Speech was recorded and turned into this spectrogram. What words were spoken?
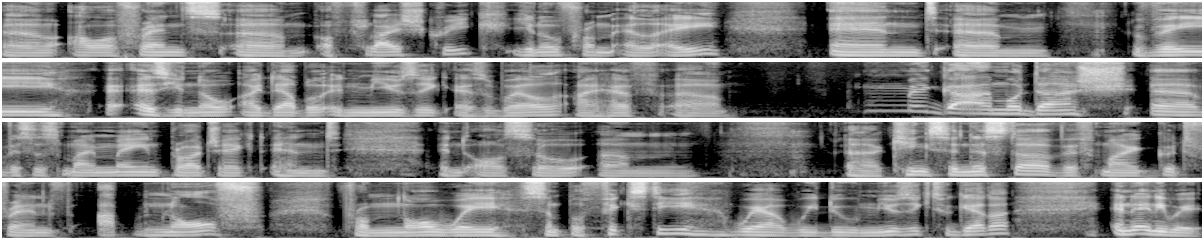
uh, our friends um, of Fleischkrieg, you know, from LA. And um, they, as you know, I dabble in music as well. I have uh, Megal Modash. Uh, this is my main project, and and also um, uh, King Sinister with my good friend up north from Norway, Simple Fixty, where we do music together. And anyway,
